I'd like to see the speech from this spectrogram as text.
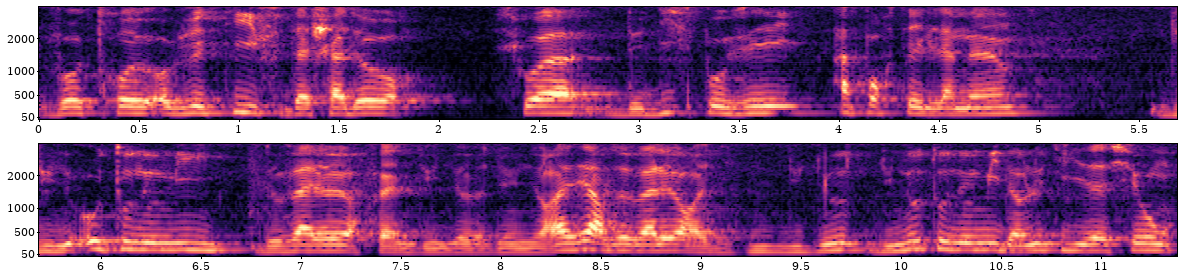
votre objectif d'achat d'or soit de disposer à portée de la main d'une autonomie de valeur, enfin d'une réserve de valeur et d'une autonomie dans l'utilisation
